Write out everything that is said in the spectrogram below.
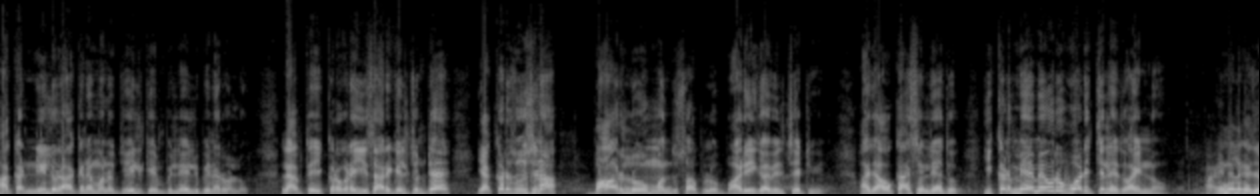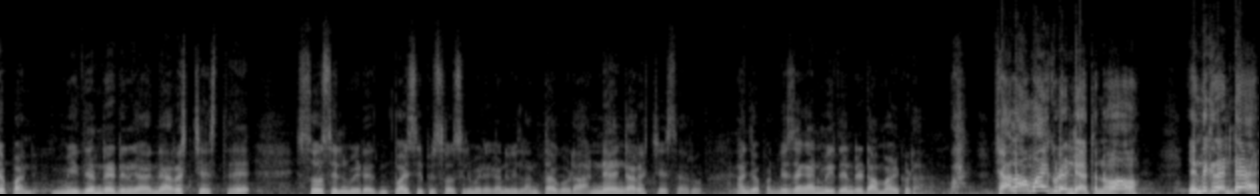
అక్కడ నీళ్ళు రాకనే మనం జైలుకి ఎంపీలు వెళ్ళిపోయినారు వాళ్ళు. లేకపోతే ఇక్కడ కూడా ఈసారి గెలిచుంటే ఎక్కడ చూసినా బార్లు మందు షాపులు భారీగా వెలిచేటివి. అది అవకాశం లేదు. ఇక్కడ మేమెవరు ఓడించలేదు ఆయన్ను. ఫైనల్గా చెప్పండి. మిథున్ రెడ్డిని గారిని అరెస్ట్ చేస్తే social media YCP social media కానీ వీళ్ళంతా కూడా అన్యాయంగా అరెస్ట్ చేశారు అని చెప్పండి. నిజంగానే మిథున్ రెడ్డి అమాయకుడా? చాలా అమాయకుడు అండి అతను. ఎందుకంటే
